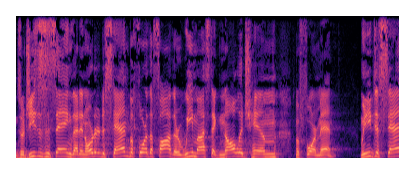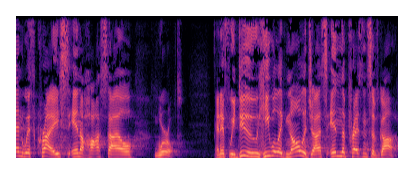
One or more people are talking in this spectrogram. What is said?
And so Jesus is saying that in order to stand before the Father, we must acknowledge Him before men. We need to stand with Christ in a hostile world. And if we do, He will acknowledge us in the presence of God.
